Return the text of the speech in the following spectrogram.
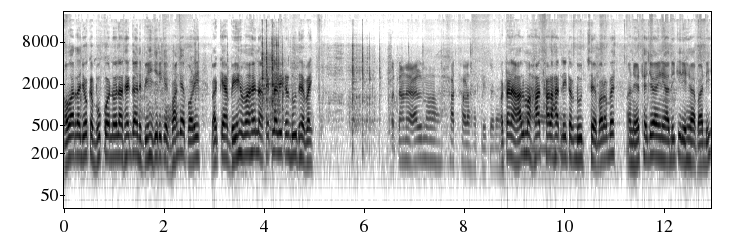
અમારે જો કે ભૂકો નોલા થઈ ગયા ને જરી કંઈક ભાંગે પડી. બાકી આ ભીંમાં હે ને કેટલા લીટર દૂધ હે ભાઈ? અટાણે હાલમાં હાથ સાડા સાત લીટર દૂધ છે બરોબર? અને હેઠે જોવાય ને આ દીકરી હે આ પાડી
